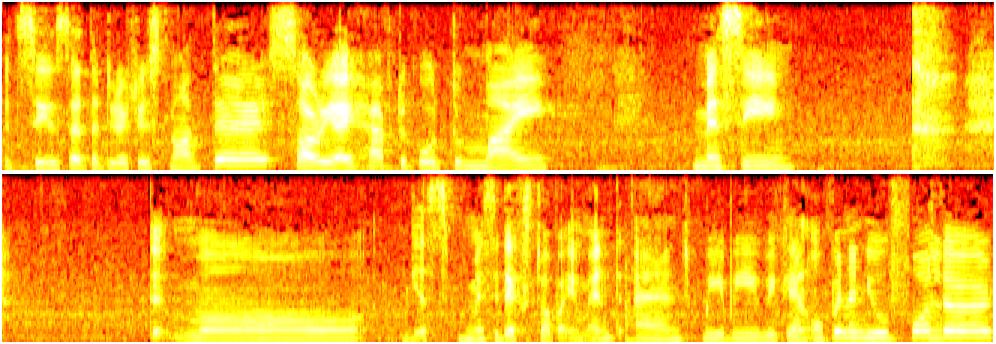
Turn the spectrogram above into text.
it says that the directory is not there. Sorry I have to go to my messy uh, yes messy desktop i meant. And maybe we can open a new folder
